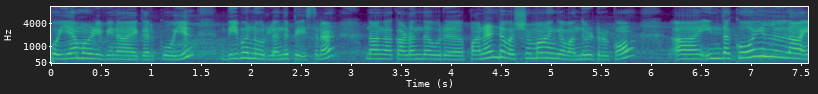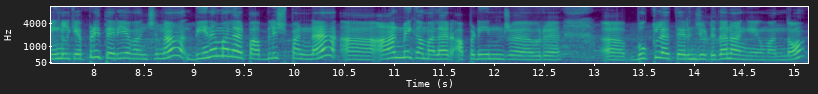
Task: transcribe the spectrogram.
பொய்யாமொழி விநாயகர் கோயில் தீவனூர்லேருந்து பேசுகிறேன் நாங்கள் கடந்த ஒரு பன்னெண்டு வருஷமாக இங்கே வந்துட்டுருக்கோம். இந்த கோயில் நான் எங்களுக்கு எப்படி தெரிய வந்துச்சுன்னா தினமலர் பப்ளிஷ் பண்ண ஆன்மீக மலர் அப்படின்ற ஒரு புக்கில் தெரிஞ்சுட்டு தான் நாங்கள் இங்கே வந்தோம்.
